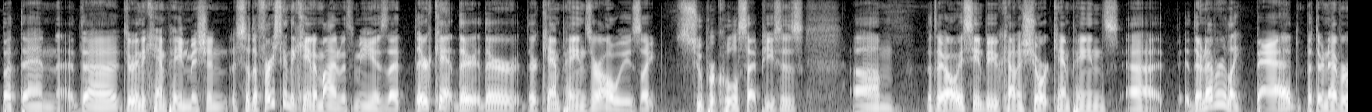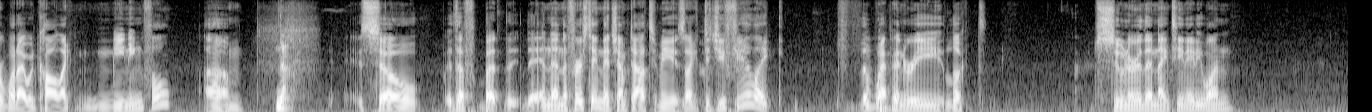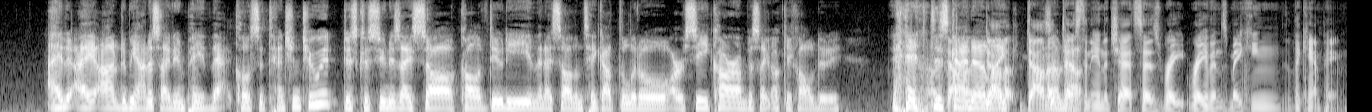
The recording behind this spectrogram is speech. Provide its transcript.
but then the during the campaign mission, so the first thing that came to mind with me is that their can their their their campaigns are always like super cool set pieces, um, but they always seem to be kind of short campaigns. Uh, they're never like bad, but they're never what I would call like meaningful. Um, no. so the but the, and then the first thing that jumped out to me is like, did you feel like the weaponry looked sooner than 1981? I, I, to be honest, I didn't pay that close attention to it. Just because as soon as I saw Call of Duty, and then I saw them take out the little RC car, I'm just like, okay, Call of Duty, and just Uh, Down kind of like up, down up zoned out. Destiny in the chat says Ra- Ravens making the campaign.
